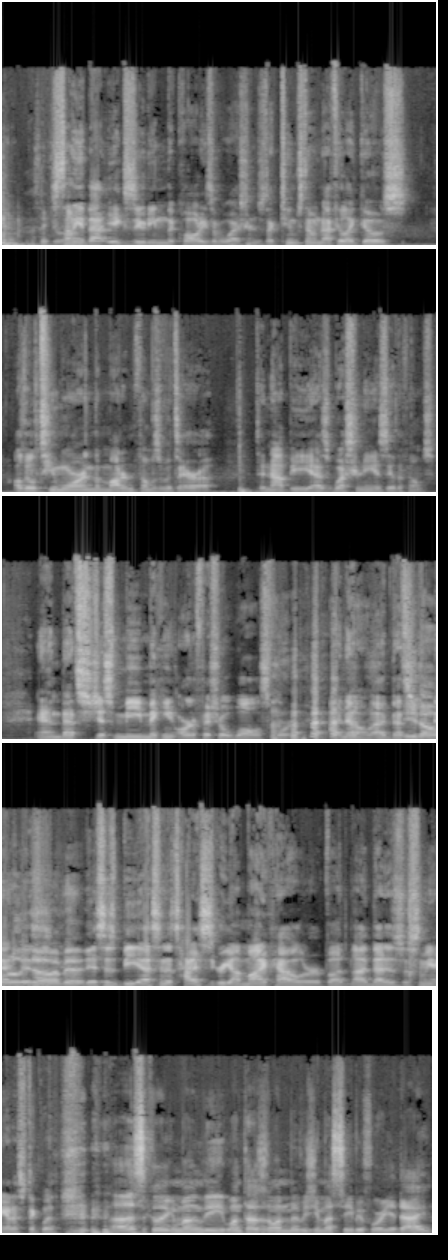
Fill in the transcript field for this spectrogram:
I think Something wrong. about exuding the qualities of a western. It's like Tombstone, I feel like goes a little too more in the modern films of its era to not be as westerny as the other films. And that's just me making artificial walls for it. I know I, that's You don't that- really know, Is, I bet. This is BS in its highest degree on my caliber, but uh, that is just something I got to stick with. Uh, it's including among the 1001 movies you must see before you die.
